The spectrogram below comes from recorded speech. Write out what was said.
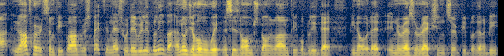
I, you know, I've heard some people I've respected, and that's what they really believe. I know Jehovah Witnesses, Armstrong, a lot of people believe that, you know, that in the resurrection, certain people are going to be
